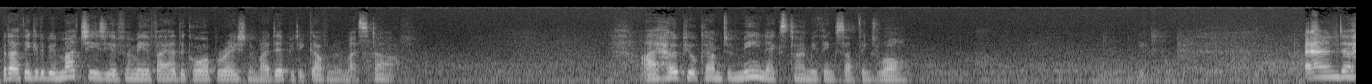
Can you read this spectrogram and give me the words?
But I think it'd be much easier for me if I had the cooperation of my deputy governor and my staff. I hope you'll come to me next time you think something's wrong. And uh,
